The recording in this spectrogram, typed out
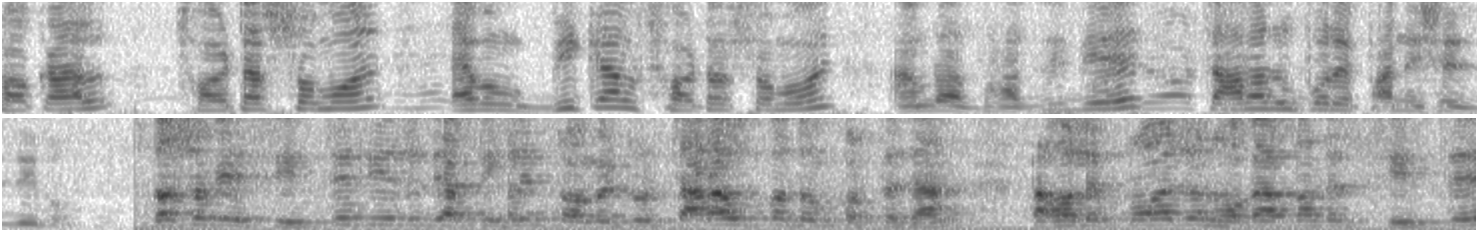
সকাল ছয়টার সময় এবং বিকাল ছয়টার সময় আমরা ঝাঁঝরি দিয়ে চারার উপরে পানি সেচ দিব। দর্শক, এই সিটে দিয়ে যদি আপনি টমেটোর চারা উৎপাদন করতে যান, তাহলে প্রয়োজন হবে আপনাদের সিটে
